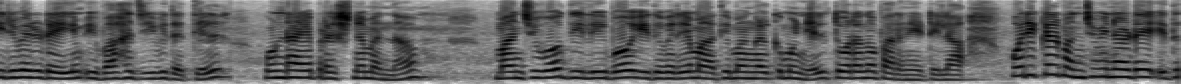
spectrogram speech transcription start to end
ഇരുവരുടെയും വിവാഹ ജീവിതത്തിൽ ഉണ്ടായ പ്രശ്നമെന്ന് മഞ്ജുവോ ദിലീപോ ഇതുവരെ മാധ്യമങ്ങൾക്ക് മുന്നിൽ തുറന്നു പറഞ്ഞിട്ടില്ല. ഒരിക്കൽ മഞ്ജുവിനോട് ഇത്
